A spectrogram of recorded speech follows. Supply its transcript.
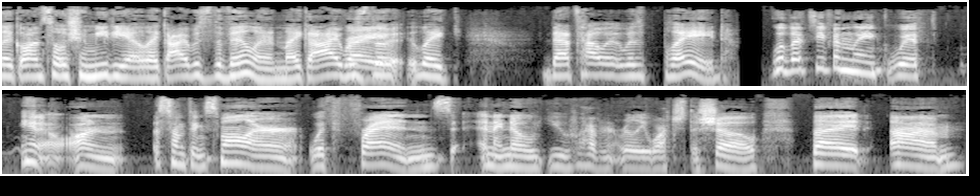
like on social media like i was the villain like i was Right. the like that's how it was played Well, that's even like with, you know, on something smaller with friends, and I know you haven't really watched the show, but um,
